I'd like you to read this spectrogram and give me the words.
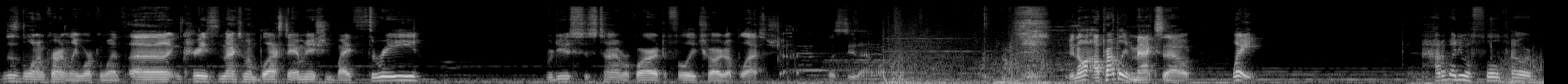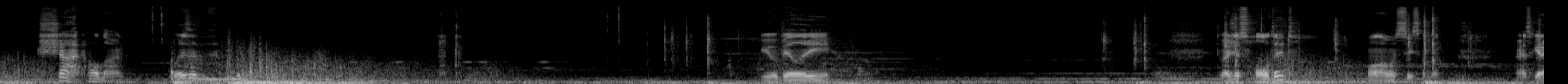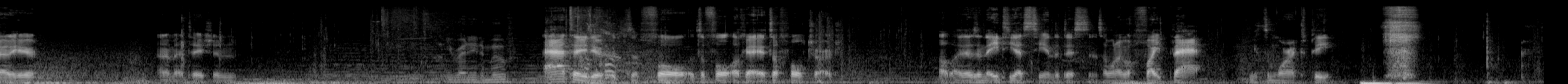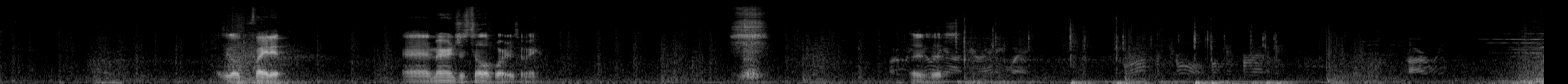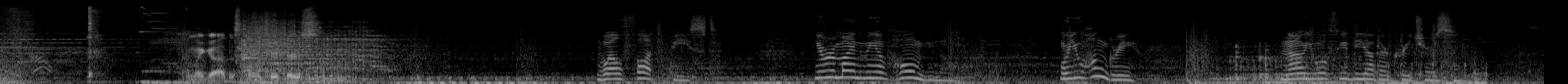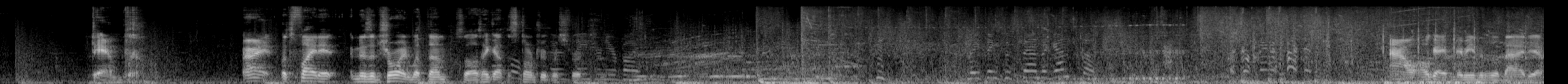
This is the one I'm currently working with. Uh, increase the maximum blast ammunition by three. Reduces time required to fully charge a blaster shot. Let's do that one. You know what? I'll probably max out. Wait. How do I do a full powered shot? Hold on. What is it? View ability. Do I just hold it? Well, I want to see something. Let's get out of here. Out of meditation. You ready to move? Ah, tell you do. It's a full. It's a full. Okay, it's a full charge. Oh, there's an ATST in the distance. I want to go fight that. Get some more XP. Let's go fight it. And Merrin just teleported to me. What is this? My god, the stormtroopers. Well fought, beast. You remind me of home, you know. Were you hungry? Now you will feed the other creatures. Damn. Alright, let's fight it. And there's a droid with them, so I'll take out the stormtroopers first. they think to stand against us. Ow, okay, maybe this is a bad idea.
